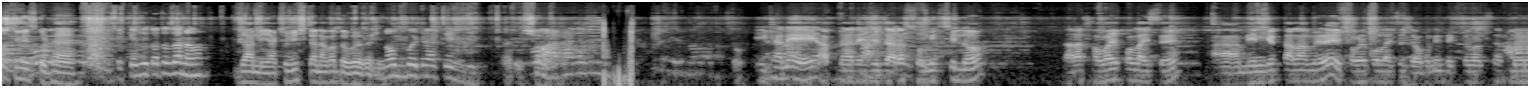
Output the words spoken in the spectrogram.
মিষ্টি বিস্কুট হ্যাঁ। কেজি কত জানো? জানি একশো বিশ টাকা কত করে জানি। নব্বই টাকা কেজি তো এখানে আপনার এই যে যারা শ্রমিক ছিল তারা সবাই পলাইছে। মেন গেট তালা মেরে সবাই পলাইছে, যখনই দেখতে পাচ্ছে আপনার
